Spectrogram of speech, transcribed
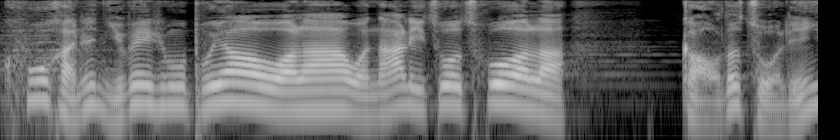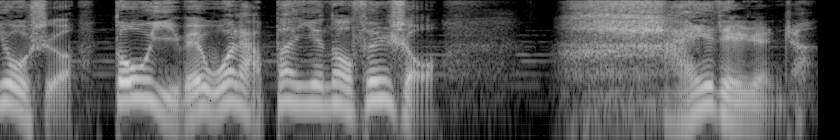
哭喊着：“你为什么不要我啦？我哪里做错了？”搞得左邻右舍都以为我俩半夜闹分手，还得忍着。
